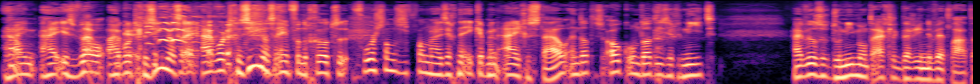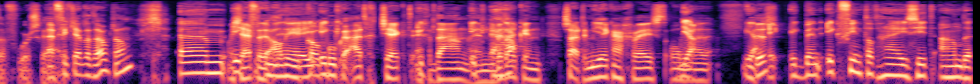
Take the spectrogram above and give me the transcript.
Hij, hij, is wel, Nou, hij, wordt gezien als, een- hij wordt gezien als een van de grootste voorstanders van. Maar hij zegt: nee, ik heb mijn eigen stijl. En dat is ook omdat hij zich niet. Hij wil zich door niemand eigenlijk daarin de wet laten En voorschrijven. vind jij dat ook dan? Want ik- jij hebt al die ik- kookboeken uitgecheckt en ik- gedaan. ik- en je bent ook in Zuid-Amerika geweest. Om, Ja. eh, Ja, Dus? ik, ik, ben, ik vind dat hij zit aan de.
